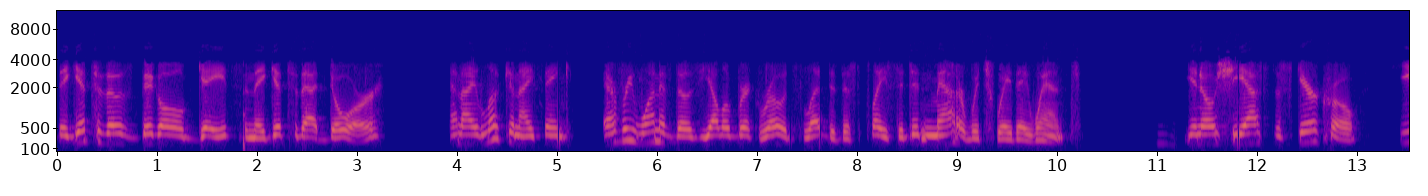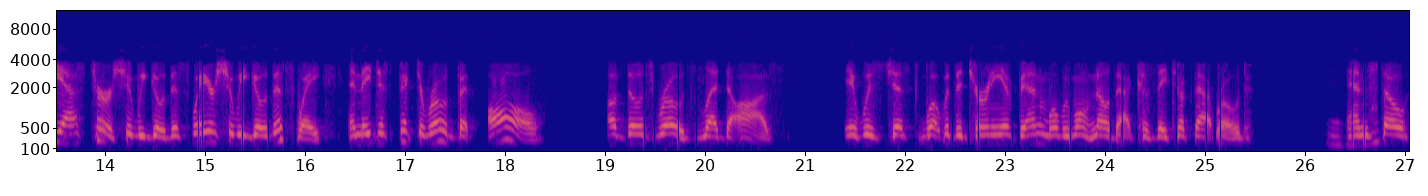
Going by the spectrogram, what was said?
They get to those big old gates and they get to that door, and I look and I think every one of those yellow brick roads led to this place. It didn't matter which way they went. You know, she asked the scarecrow, he asked her, should we go this way or should we go this way? And they just picked a road, but all of those roads led to Oz. It was just what would the journey have been? Well, we won't know that because they took that road. Mm-hmm. And so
